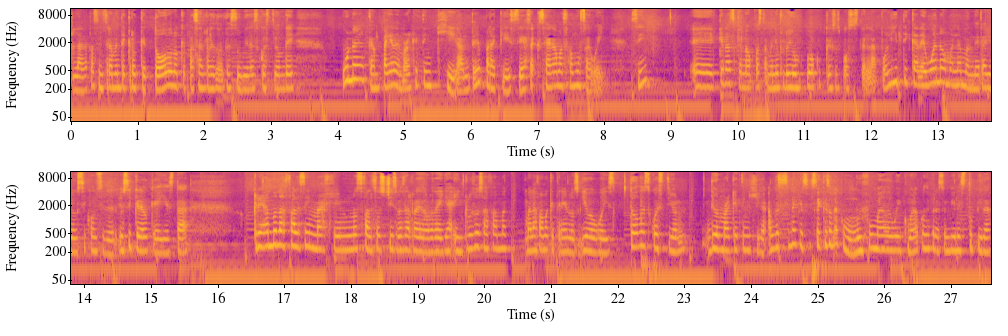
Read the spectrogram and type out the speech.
la neta, sinceramente creo que todo lo que pasa alrededor de su vida es cuestión de una campaña de marketing gigante para que se, se haga más famosa, güey, ¿sí? Eh, quieras que no, pues también influye un poco que su esposo esté en la política. De buena o mala manera, yo sí considero, yo sí creo que ella está creando una falsa imagen, unos falsos chismes alrededor de ella, incluso esa fama, mala fama que tenían los giveaways. Todo es cuestión de un marketing gigante. Aunque sé que, sé que suena como muy fumado, güey, como una conspiración bien estúpida.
